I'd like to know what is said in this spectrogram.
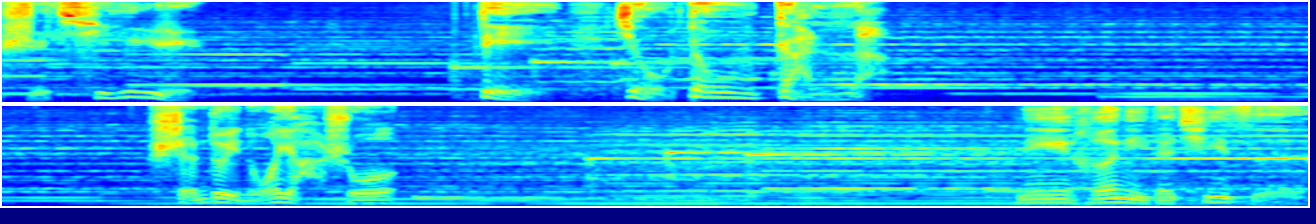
十七日，地就都干了。神对挪亚说。你和你的妻子、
